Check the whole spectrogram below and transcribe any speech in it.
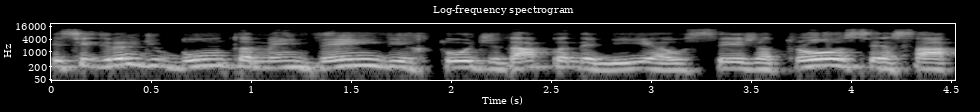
Esse grande boom também vem em virtude da pandemia, ou seja, trouxe essa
